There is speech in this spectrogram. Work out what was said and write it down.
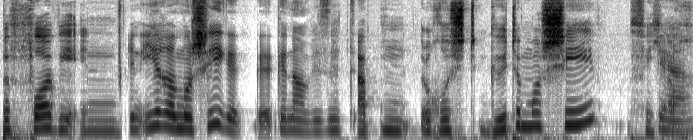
bevor wir in in ihre Moschee genau wir sind ab Rusht Goethe Moschee finde ich ja. auch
